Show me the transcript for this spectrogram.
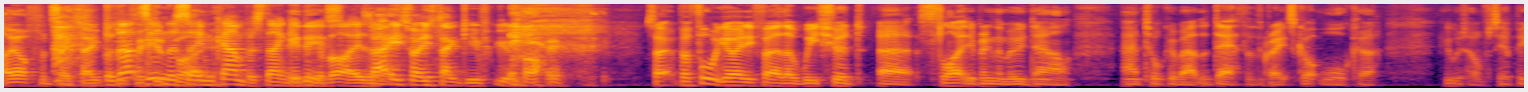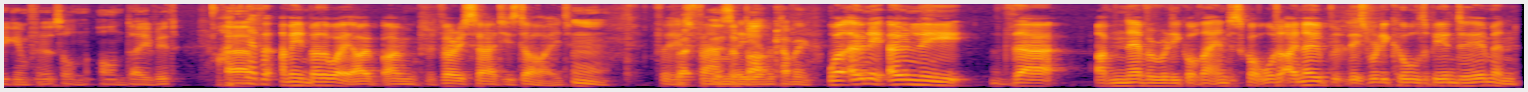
I often say thank But you. But that's for in the same campus. Thank you It for is. goodbye. Isn't That it? is very thank you for goodbye. so before we go any further, we should uh, slightly bring the mood down and talk about the death of the great Scott Walker, who was obviously a big influence on on David. I've never. I mean, by the way, I, I'm very sad he's died for his Right, family. there's a but coming. Well, only only that I've never really got that into Scott Walker. I know it's really cool to be into him, and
